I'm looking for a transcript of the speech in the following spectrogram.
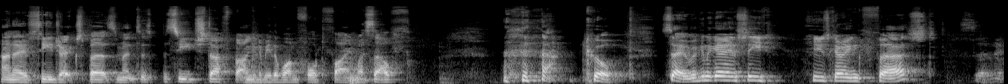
I know siege experts are meant to besiege stuff, but I'm going to be the one fortifying myself. cool. So we're going to go and see who's going first. Certainly.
